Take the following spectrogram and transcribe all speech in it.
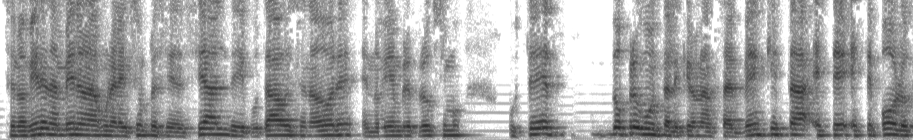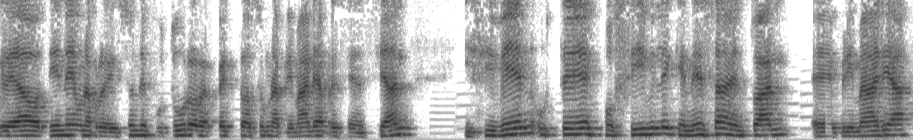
Se nos viene también una, elección presidencial de diputados y senadores en noviembre próximo. Ustedes, dos preguntas les quiero lanzar. ¿Ven que esta, este, este polo creado tiene una proyección de futuro respecto a hacer una primaria presidencial? y si ven ustedes posible que en esa eventual eh, primaria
